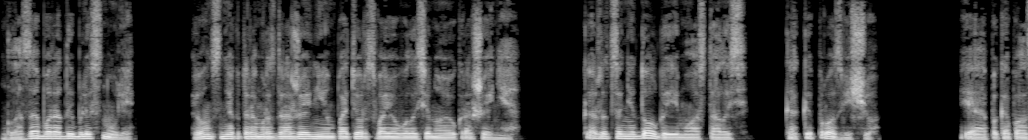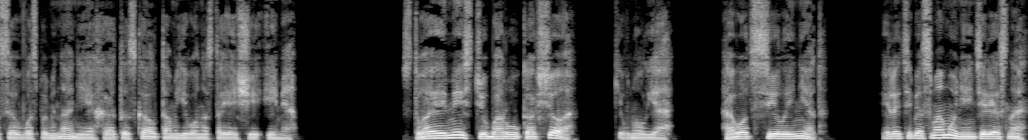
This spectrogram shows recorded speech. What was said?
Глаза бороды блеснули, и он с некоторым раздражением потер свое волосяное украшение. Кажется, недолго ему осталось, как и прозвищу. Я покопался в воспоминаниях и отыскал там его настоящее имя. «С твоей местью, Барука, все», — кивнул я. «А вот силы нет. Или тебе самому не интересно,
